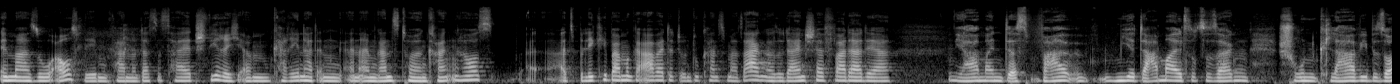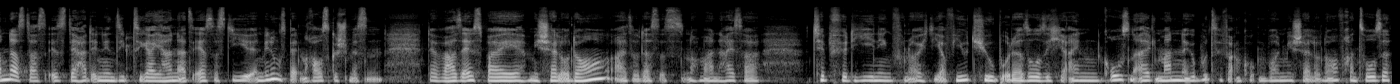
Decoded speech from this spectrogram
immer so ausleben kann. Und das ist halt schwierig. Ähm, Karin hat in, in einem ganz tollen Krankenhaus äh, als Beleghebamme gearbeitet und du kannst mal sagen, also dein Chef war da der ja, mein, das war mir damals sozusagen schon klar, wie besonders das ist. Der hat in den 70er Jahren als erstes die Entbindungsbetten rausgeschmissen. Der war selbst bei Michel Audin, also das ist nochmal ein heißer Tipp für diejenigen von euch, die auf YouTube oder so sich einen großen alten Mann in der Geburtshilfe angucken wollen. Michel Audin, Franzose,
